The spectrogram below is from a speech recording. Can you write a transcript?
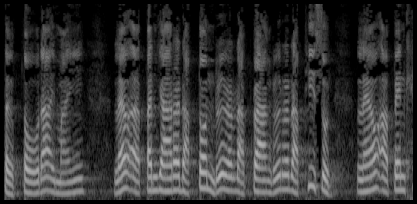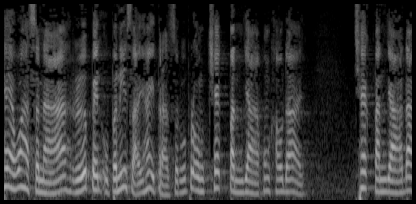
เติบโตได้ไหม แล้วปัญญาระดับต้นหรือระดับกลางหรือระดับที่สุด แล้วเป็นแค่วาสนาหรือเป็นอุปนิสัยให้ตรัสรู้พระองค์เช็คปัญญาของเขาได้ เช็คปัญญาได้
